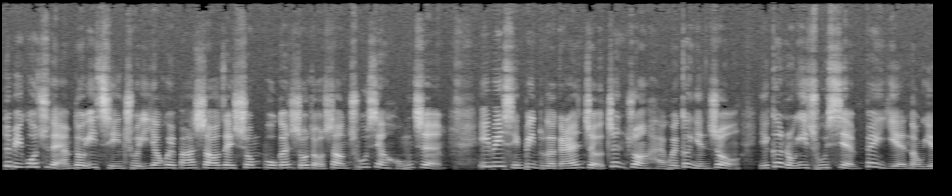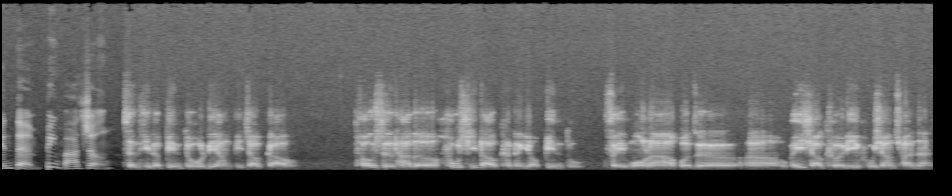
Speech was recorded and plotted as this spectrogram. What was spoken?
对比过去的 M 豆疫情，除了一样会发烧，在胸部跟手脚上出现红疹，EB 型病毒的感染者症状还会更严重，也更容易出现肺炎、脑炎等并发症。身体的病毒量比较高，同时他的呼吸道可能有病毒。飞沫啦，或者呃微小颗粒互相传染。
